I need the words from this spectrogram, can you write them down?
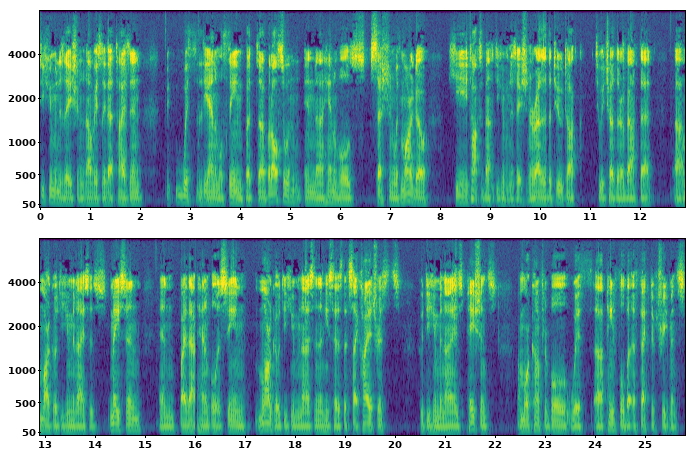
dehumanization, and obviously that ties in with the animal theme. But uh, but also in in uh, Hannibal's session with Margot, he talks about dehumanization, or rather, the two talk to each other about that. Uh, Margot dehumanizes Mason, and by that Hannibal is seeing Margot dehumanized, and then he says that psychiatrists who dehumanize patients are more comfortable with uh, painful but effective treatments.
